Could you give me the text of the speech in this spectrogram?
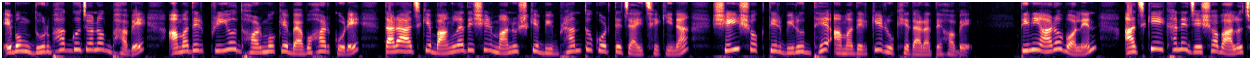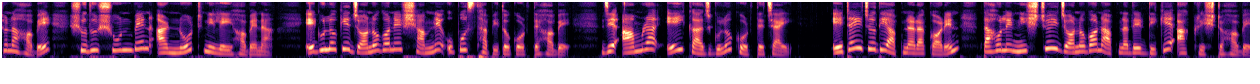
এবং দুর্ভাগ্যজনকভাবে আমাদের প্রিয় ধর্মকে ব্যবহার করে তারা আজকে বাংলাদেশের মানুষকে বিভ্রান্ত করতে চাইছে কিনা সেই শক্তির বিরুদ্ধে আমাদেরকে রুখে দাঁড়াতে হবে। তিনি আরও বলেন, আজকে এখানে যেসব আলোচনা হবে, শুধু শুনবেন আর নোট নিলেই হবে না। এগুলোকে জনগণের সামনে উপস্থাপিত করতে হবে যে আমরা এই কাজগুলো করতে চাই। এটাই যদি আপনারা করেন, তাহলে নিশ্চয়ই জনগণ আপনাদের দিকে আকৃষ্ট হবে।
